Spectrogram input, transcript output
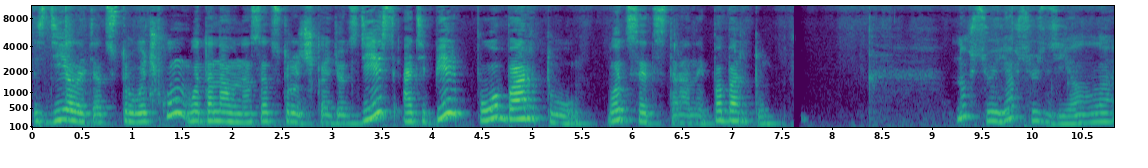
сделать отстрочку. Вот она у нас отстрочка идет здесь, а теперь по борту. Вот с этой стороны, по борту. Ну все, я все сделала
